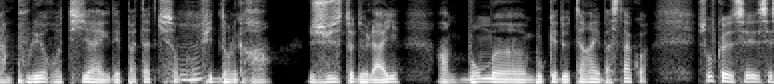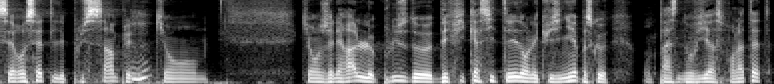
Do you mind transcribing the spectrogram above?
qu'un poulet rôti avec des patates qui sont Mhm. confites dans le gras, juste de l'ail, un bon euh, bouquet de thym et basta quoi. Je trouve que c'est ces recettes les plus simples Mhm. qui ont qui ont en général le plus de d'efficacité dans les cuisiniers parce que on passe nos vies à se prendre la tête.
